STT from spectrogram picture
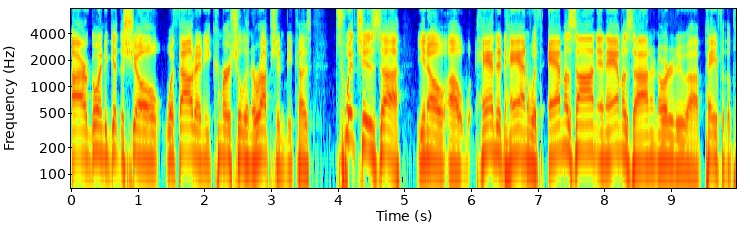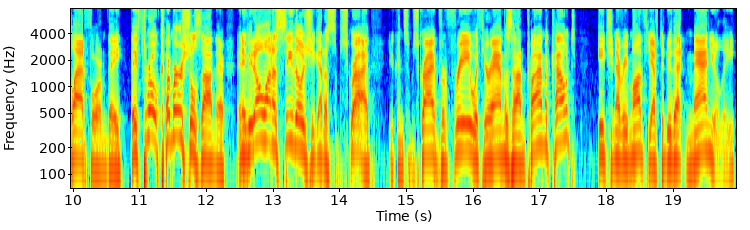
are going to get the show without any commercial interruption because Twitch is, uh, you know, uh, hand in hand with Amazon and Amazon in order to uh, pay for the platform. They they throw commercials on there, and if you don't want to see those, you got to subscribe. You can subscribe for free with your Amazon Prime account each and every month. You have to do that manually,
